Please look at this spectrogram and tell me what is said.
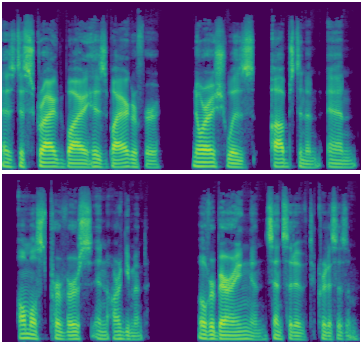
As described by his biographer, Norrish was obstinate and almost perverse in argument overbearing, and sensitive to criticism.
